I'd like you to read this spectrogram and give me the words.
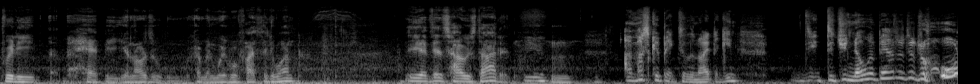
pretty happy, you know, to come and work for 531. Yeah, that's how it started. Mm. I must go back to the night again. D- did you know about it at all?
